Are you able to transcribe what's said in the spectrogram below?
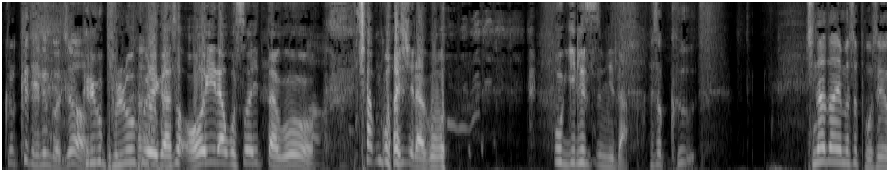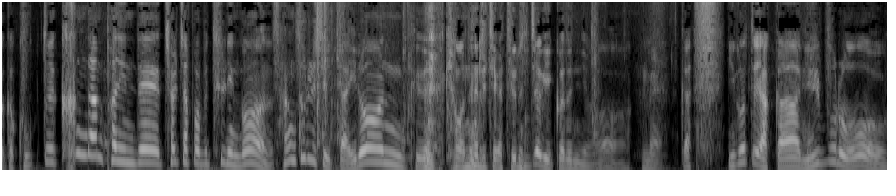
그렇게 되는 거죠. 그리고 블로그에 가서 어이라고 써 있다고 어. 참고하시라고 후기를 씁니다. 그래서 그 지나다니면서 보세요. 그러니까 국도의 큰 간판인데 철자법이 틀린 건 상술일 수 있다. 이런 그 견해를 제가 들은 적이 있거든요. 네. 이것도 약간 일부러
